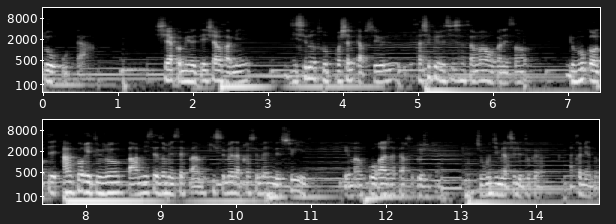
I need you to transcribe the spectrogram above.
tôt ou tard. Chère communauté, chers amis, d'ici notre prochaine capsule, sachez que je suis sincèrement reconnaissant de vous compter encore et toujours parmi ces hommes et ces femmes qui semaine après semaine me suivent et m'encouragent à faire ce que je fais. Je vous dis merci de tout cœur. À très bientôt.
